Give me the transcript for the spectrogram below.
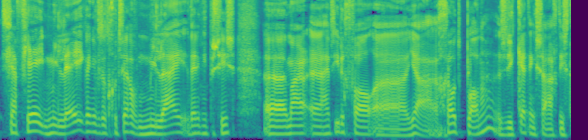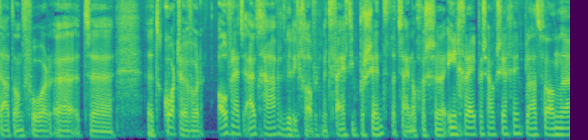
Xavier Millet, ik weet niet of ik het goed zeg, of Millet, weet ik niet precies. Uh, maar uh, hij heeft in ieder geval uh, ja, grote plannen. Dus die kettingzaag die staat dan voor het, het korten voor overheidsuitgaven. Dat wil ik geloof ik met 15 procent. Dat zijn nog eens uh, ingrepen, zou ik zeggen. In plaats van uh,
